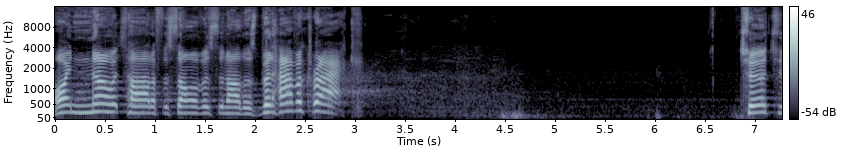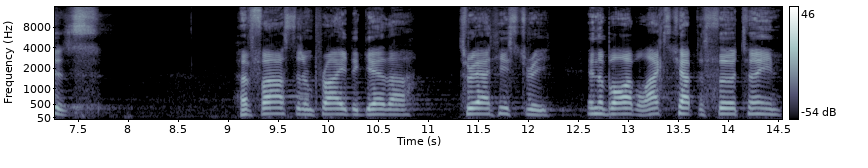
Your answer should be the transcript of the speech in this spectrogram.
I know it's harder for some of us than others, but have a crack. Churches have fasted and prayed together throughout history in the Bible. Acts chapter 13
